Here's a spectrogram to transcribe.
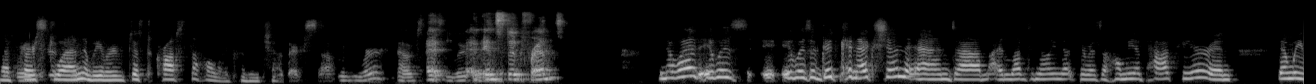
the We first did. one, and we were just across the hallway from each other. So We were absolutely. and instant friends? you know what? It was it, it was a good connection, and um, I loved knowing that there was a homeopath here, and then we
